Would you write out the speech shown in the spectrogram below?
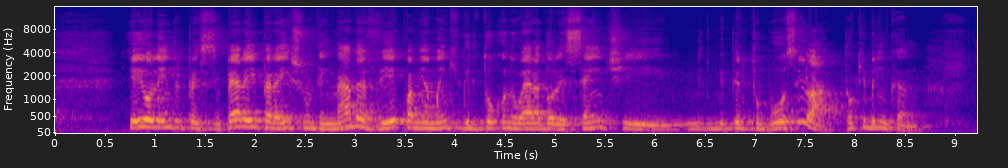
E aí eu lembro e pensei assim, peraí, peraí, isso não tem nada a ver com a minha mãe que gritou quando eu era adolescente e me, me perturbou, sei lá, tô aqui brincando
